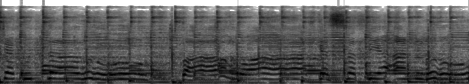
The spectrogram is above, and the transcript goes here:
saja ku tahu bahwa kesetiaanmu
